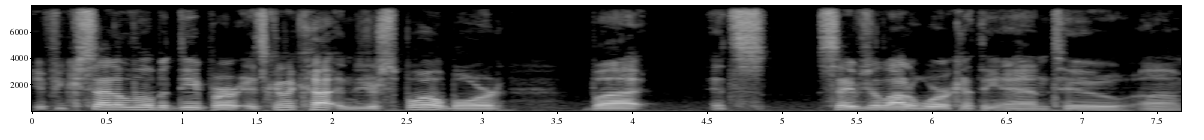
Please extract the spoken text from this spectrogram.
if you set a little bit deeper, it's going to cut into your spoil board, but it's saves you a lot of work at the end too, um,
